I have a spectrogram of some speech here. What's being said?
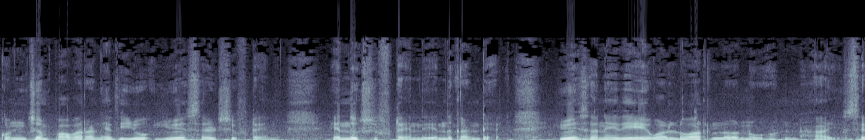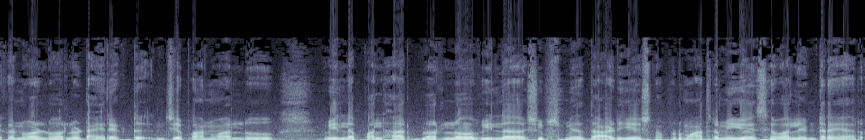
కొంచెం పవర్ అనేది యూ యూఎస్ సైడ్ షిఫ్ట్ అయింది. ఎందుకు షిఫ్ట్ అయింది? ఎందుకంటే యూఎస్ అనేది ఏ వరల్డ్ వార్లోనూ సెకండ్ వరల్డ్ వార్లో డైరెక్ట్ జపాన్ వాళ్ళు వీళ్ళ పల్ హార్బర్లో వీళ్ళ షిప్స్ మీద దాడి చేసినప్పుడు మాత్రమే యూఎస్ఏ వాళ్ళు ఎంటర్ అయ్యారు.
